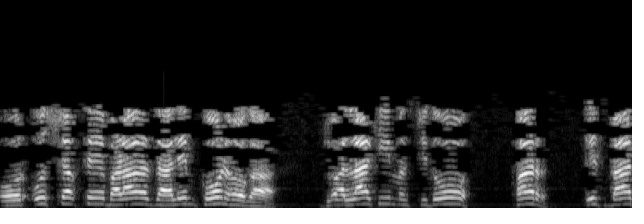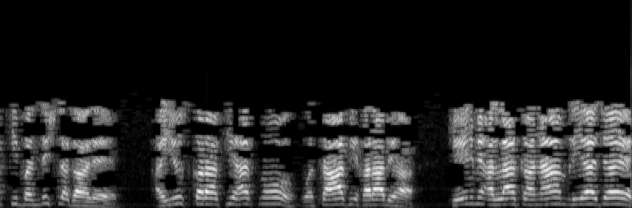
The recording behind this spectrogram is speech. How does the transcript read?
اور اس شخص سے بڑا ظالم کون ہوگا جو اللہ کی مسجدوں پر اس بات کی بندش لگا دے ایوس کرا فی حسن و صافی خرابہ کہ ان میں اللہ کا نام لیا جائے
